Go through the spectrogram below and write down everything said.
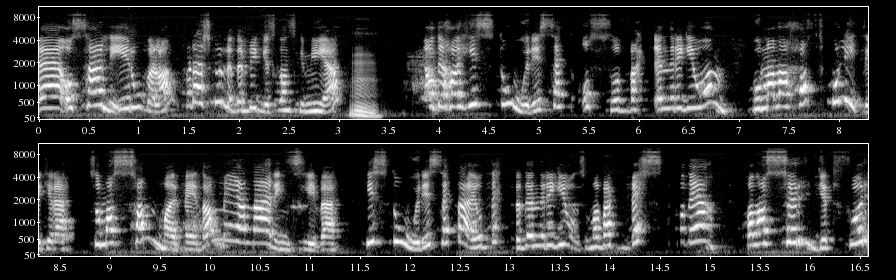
eh, og særlig i Rogaland, for der skulle det bygges ganske mye. Mm. Og det har historisk sett også vært en region hvor man har hatt politikere som har samarbeida med næringslivet. Historisk sett er jo dette den regionen som har vært best på det. Man har sørget for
